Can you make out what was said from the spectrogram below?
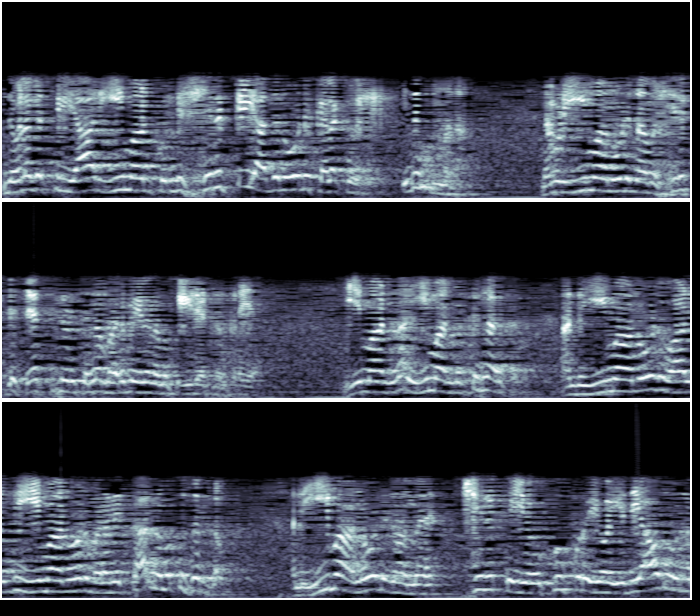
இந்த உலகத்தில் யார் ஈமான் கொண்டு ஷிருக்கை அதனோடு கலக்கவில்லை இது உண்மைதான். நம்முடைய ஈமானோடு நாம ஷிருக்கை சேர்த்துக்கிட்டு சொன்னா மறுமையில நமக்கு ஈடேற்றம் கிடையாது. ஈமான்னா ஈமான் மட்டும்தான் இருக்கும். அந்த ஈமானோடு வாழ்ந்து ஈமானோடு மரணித்தால் நமக்கு சொர்க்கம். அந்த ஈமானோடு நாம சிறுக்கையோ கூப்புறையோ எதையாவது ஒண்ணு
